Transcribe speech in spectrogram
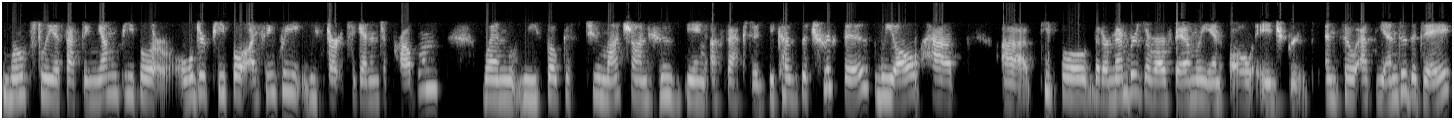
mostly affecting young people or older people, I think we, we start to get into problems when we focus too much on who's being affected. Because the truth is, we all have uh, people that are members of our family in all age groups. And so at the end of the day,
